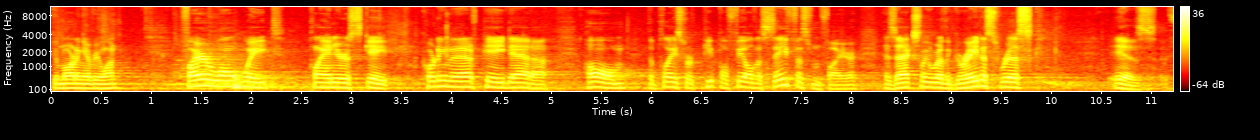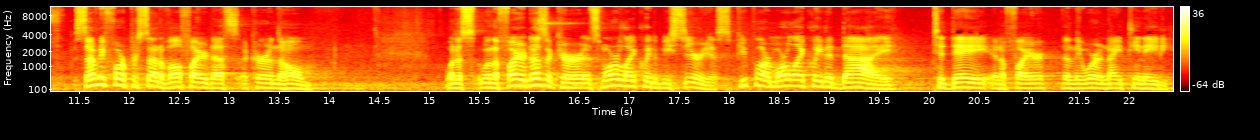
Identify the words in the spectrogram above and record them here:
Good morning, everyone. Fire won't wait. Plan your escape. According to the NFPA data, home, the place where people feel the safest from fire, is actually where the greatest risk is. 74% of all fire deaths occur in the home. When, a, when the fire does occur, it's more likely to be serious. People are more likely to die today in a fire than they were in 1980.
